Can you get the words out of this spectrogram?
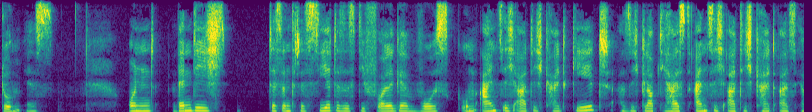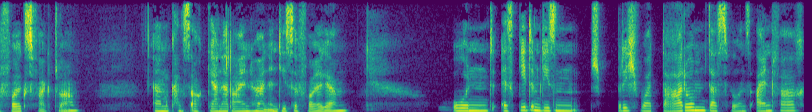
dumm ist. Und wenn dich das interessiert, das ist die Folge, wo es um Einzigartigkeit geht. Also ich glaube, die heißt Einzigartigkeit als Erfolgsfaktor. Ähm, kannst auch gerne reinhören in diese Folge. Und es geht in diesem Sprichwort darum, dass wir uns einfach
